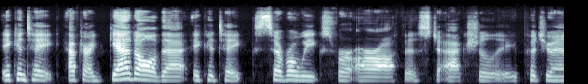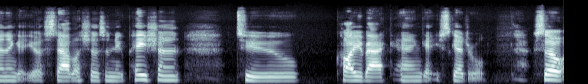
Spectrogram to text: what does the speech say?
it can take after I get all of that. It could take several weeks for our office to actually put you in and get you established as a new patient, to call you back and get you scheduled. So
